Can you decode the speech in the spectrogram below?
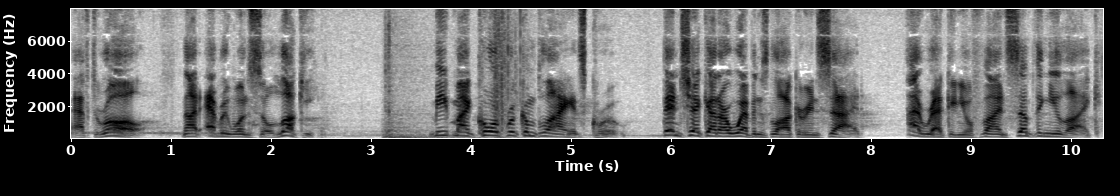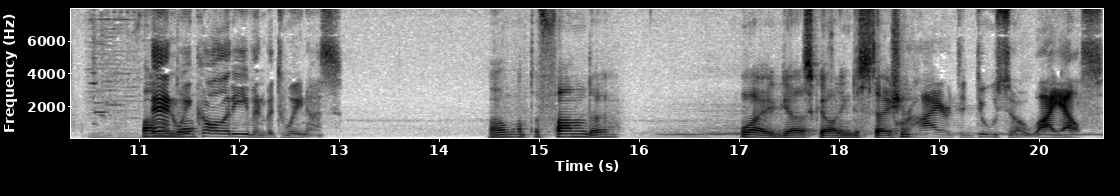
After all, not everyone's so lucky. Meet my corporate compliance crew. Then check out our weapons locker inside. I reckon you'll find something you like. Then we call it even between us. I want the thunder. Why are you guys guarding the station? We're station? hired to do so. Why else?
